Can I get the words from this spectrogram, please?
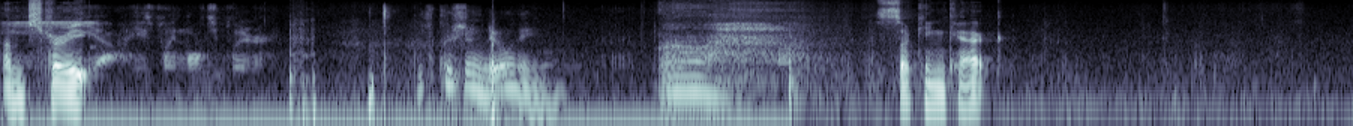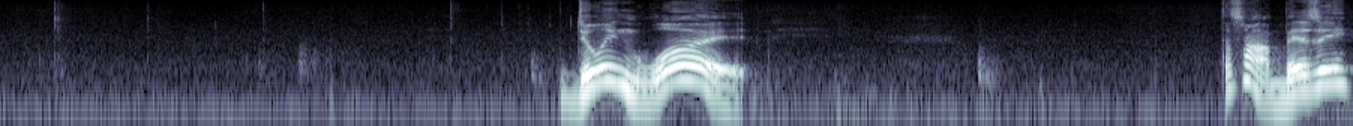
I'm straight. Yeah, he's playing multiplayer. What's Christian doing? Uh, Sucking cack. Doing what? That's not busy.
